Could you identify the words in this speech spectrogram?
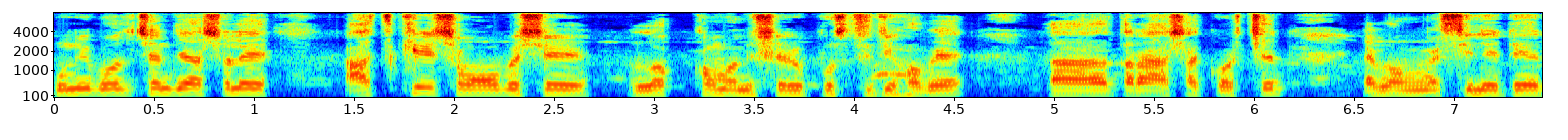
উনি বলছেন যে আসলে আজকে সমাবেশে লক্ষ মানুষের উপস্থিতি হবে তারা আশা করছেন এবং সিলেটের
